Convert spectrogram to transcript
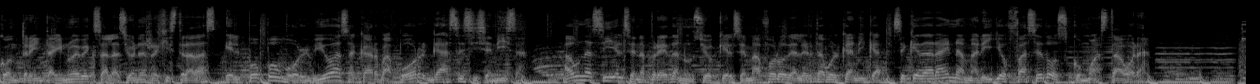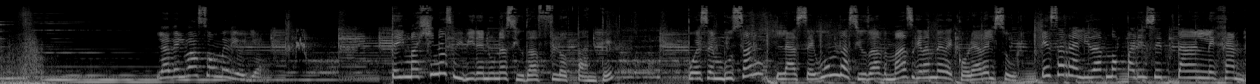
Con 39 exhalaciones registradas, el Popo volvió a sacar vapor, gases y ceniza. Aún así, el Senapred anunció que el semáforo de alerta volcánica se quedará en amarillo fase 2 como hasta ahora. La del vaso medio lleno. ¿Te imaginas vivir en una ciudad flotante? Pues en Busan, la segunda ciudad más grande de Corea del Sur, esa realidad no parece tan lejana.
